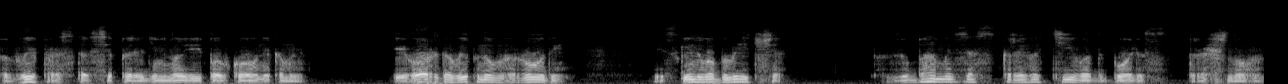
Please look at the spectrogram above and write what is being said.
випростався переді мною і полковниками, і гордо випнув груди, і скинув обличчя, зубами заскриготів від болю страшного,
